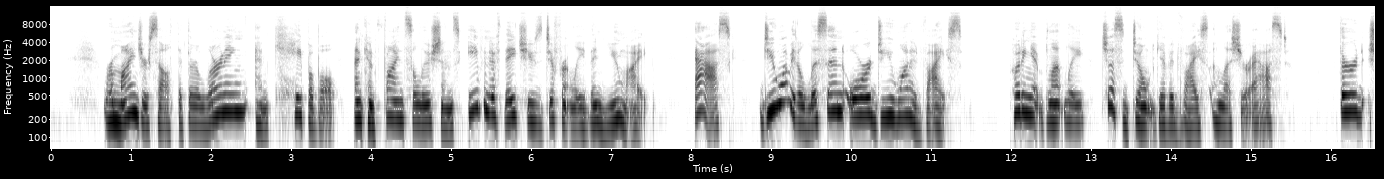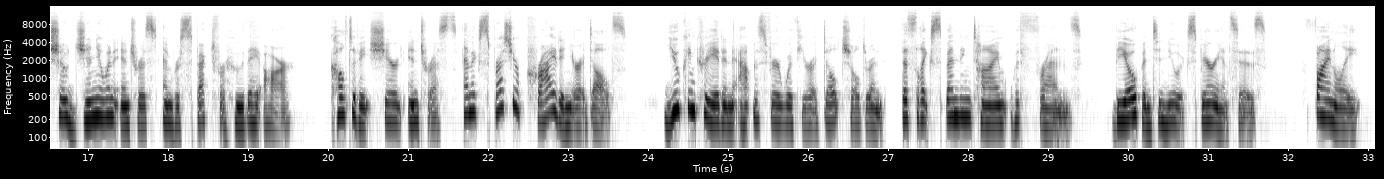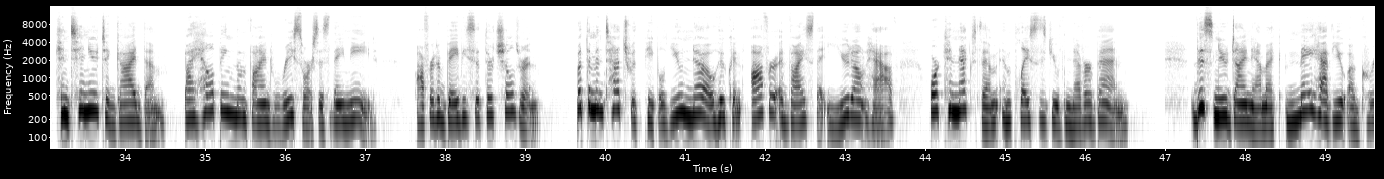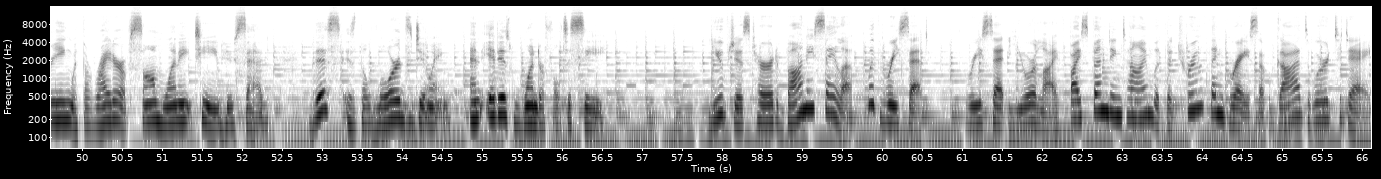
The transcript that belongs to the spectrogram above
Remind yourself that they're learning and capable and can find solutions even if they choose differently than you might. Ask, Do you want me to listen or do you want advice? Putting it bluntly, just don't give advice unless you're asked. Third, show genuine interest and respect for who they are. Cultivate shared interests and express your pride in your adults. You can create an atmosphere with your adult children that's like spending time with friends. Be open to new experiences. Finally, continue to guide them by helping them find resources they need. Offer to babysit their children. Put them in touch with people you know who can offer advice that you don't have or connect them in places you've never been. This new dynamic may have you agreeing with the writer of Psalm 118 who said, this is the Lord's doing, and it is wonderful to see. You've just heard Bonnie Sala with Reset. Reset your life by spending time with the truth and grace of God's Word today.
